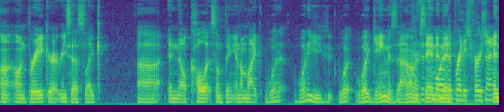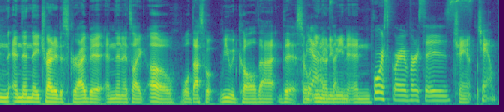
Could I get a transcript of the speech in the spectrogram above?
uh, on break or at recess," like, uh, and they'll call it something, and I'm like, "What? What are you? What? What game is that? I don't understand." And then the British version. and and then they try to describe it, and then it's like, "Oh, well, that's what we would call that this," or Yeah, you know what I mean? And Foursquare versus Champ. champ,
